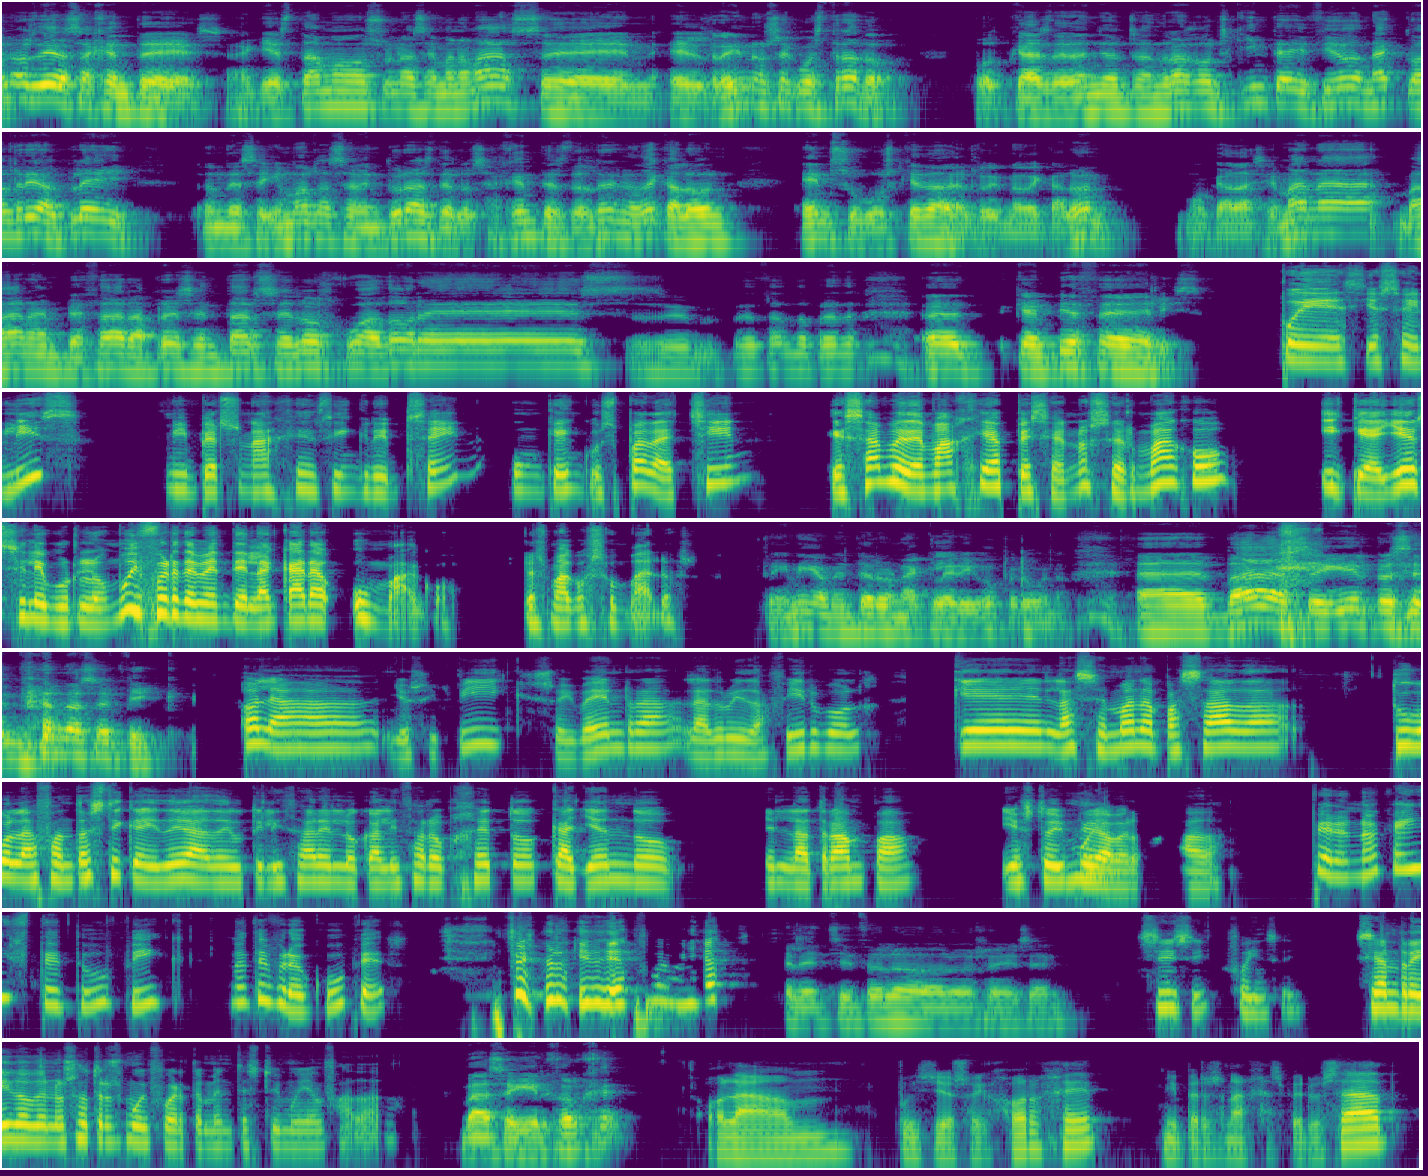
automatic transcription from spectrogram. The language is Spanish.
Buenos días, agentes. Aquí estamos una semana más en El Reino Secuestrado, podcast de Dungeons and Dragons, quinta edición, actual Real Play, donde seguimos las aventuras de los agentes del Reino de Calón en su búsqueda del Reino de Calón. Como cada semana, van a empezar a presentarse los jugadores. Empezando, eh, que empiece Liz. Pues yo soy Liz, mi personaje es Ingrid Shane, un Kenku espadachín que sabe de magia pese a no ser mago y que ayer se le burló muy fuertemente en la cara un mago. Los magos son malos. Técnicamente era una clérigo, pero bueno. Eh, va a seguir presentándose Pic. Hola, yo soy Pic, soy Benra, la druida Firbolg, que la semana pasada tuvo la fantástica idea de utilizar el localizar objeto cayendo en la trampa y estoy muy Pero- avergonzada. Pero no caíste tú, Pic. No te preocupes. Pero la idea fue mía. El hechizo lo, lo sois, ¿eh? Sí, sí, fue insane. Se han reído de nosotros muy fuertemente, estoy muy enfadada. Va a seguir Jorge. Hola, pues yo soy Jorge, mi personaje es Berusat,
